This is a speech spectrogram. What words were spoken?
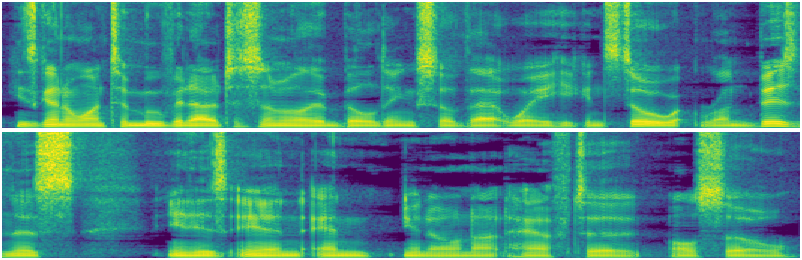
he's going to want to move it out to some other building so that way he can still run business in his inn and you know not have to also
